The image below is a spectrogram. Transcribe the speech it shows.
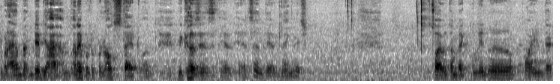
but I am maybe I am unable to pronounce that one because it's it's in their language. so I will come back to the main uh, point that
